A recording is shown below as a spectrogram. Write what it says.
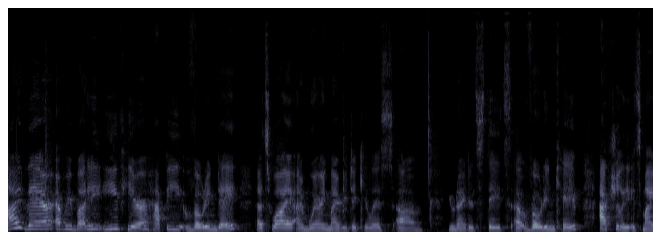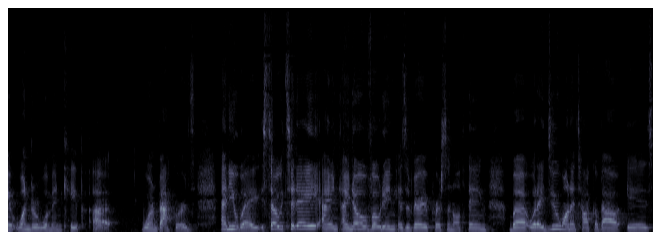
Hi there, everybody. Eve here. Happy voting day. That's why I'm wearing my ridiculous um, United States uh, voting cape. Actually, it's my Wonder Woman cape. Uh, worn backwards. Anyway, so today I, I know voting is a very personal thing, but what I do want to talk about is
